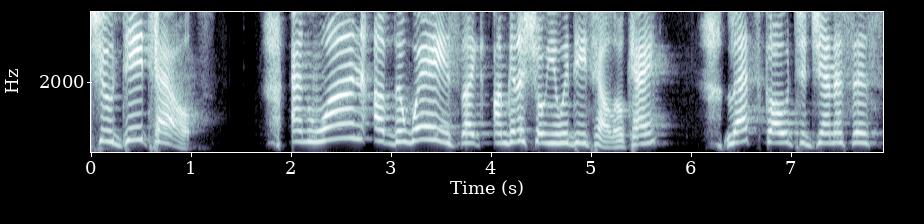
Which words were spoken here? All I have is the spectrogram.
to details. And one of the ways, like I'm going to show you a detail, okay? Let's go to Genesis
